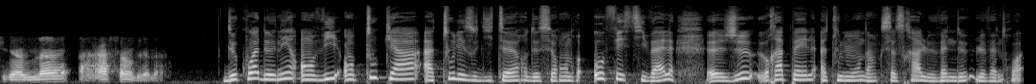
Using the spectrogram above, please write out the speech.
finalement rassemblement. De quoi donner envie, en tout cas, à tous les auditeurs de se rendre au festival. Euh, je rappelle à tout le monde hein, que ce sera le 22, le 23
